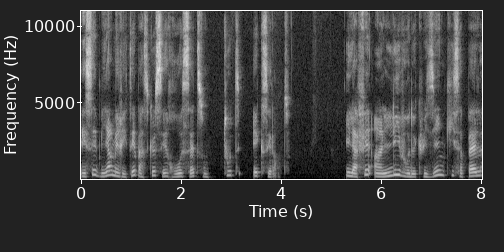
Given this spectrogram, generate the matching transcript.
Et c'est bien mérité parce que ses recettes sont toutes excellentes. Il a fait un livre de cuisine qui s'appelle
